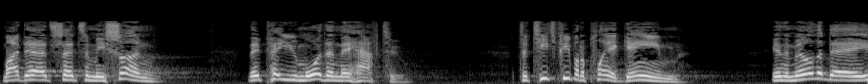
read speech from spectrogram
My dad said to me, son, they pay you more than they have to. To teach people to play a game in the middle of the day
